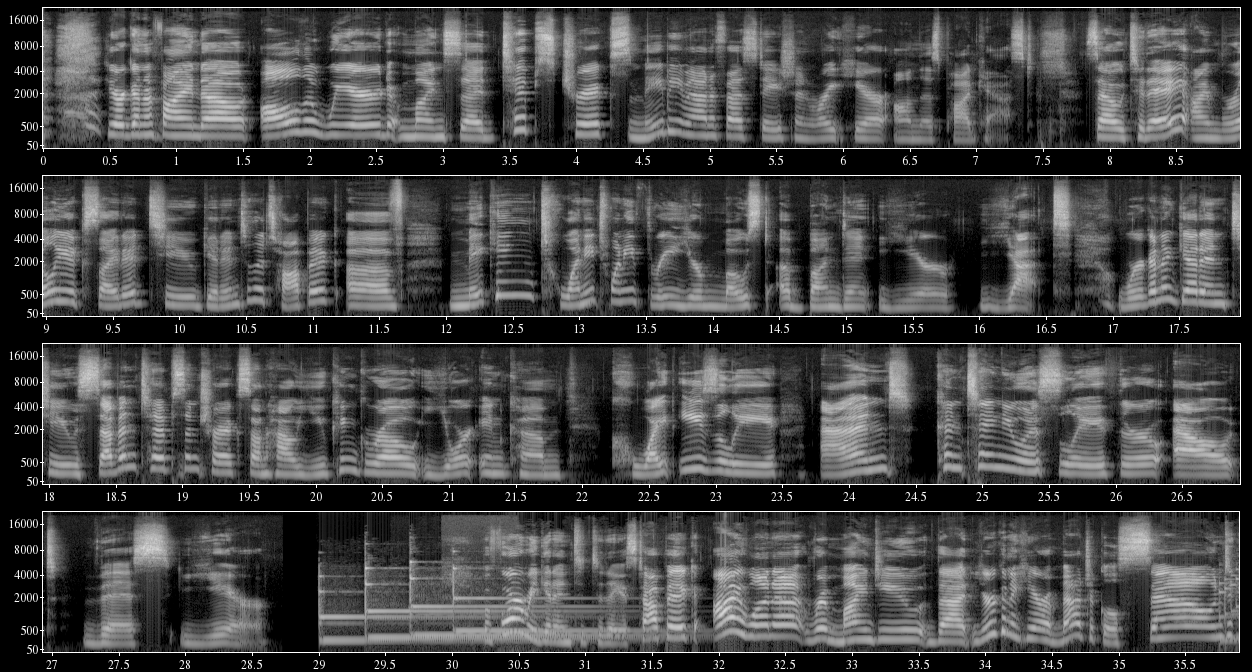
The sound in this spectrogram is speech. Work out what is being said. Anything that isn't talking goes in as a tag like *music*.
*laughs* You're going to find out all the weird mindset tips, tricks, maybe manifestation right here on this podcast. So, today I'm really excited to get into the topic of making 2023 your most abundant year yet. We're going to get into seven tips and tricks on how you can grow your income quite easily and continuously throughout this year. Before we get into today's topic, I want to remind you that you're going to hear a magical sound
